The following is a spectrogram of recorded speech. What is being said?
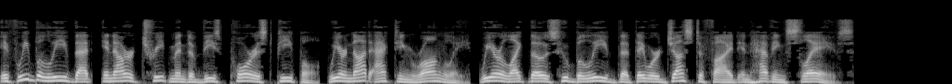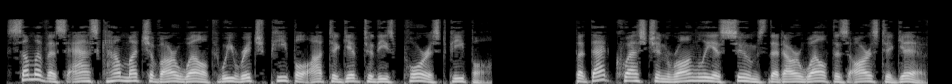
If we believe that, in our treatment of these poorest people, we are not acting wrongly, we are like those who believed that they were justified in having slaves. Some of us ask how much of our wealth we rich people ought to give to these poorest people. But that question wrongly assumes that our wealth is ours to give.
